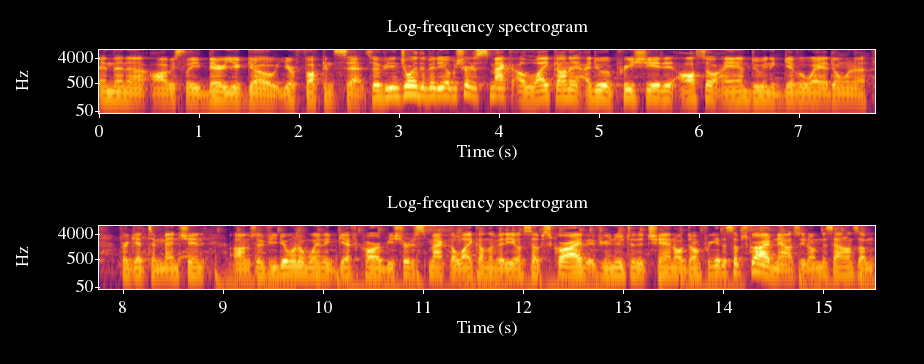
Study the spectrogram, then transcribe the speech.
and then uh, obviously there you go. You're fucking set. So if you enjoyed the video, be sure to smack a like on it. I do appreciate it. Also, I am doing a giveaway. I don't want to forget to mention. Um, so if you do want to win a gift card, be sure to smack a like on the video. Subscribe if you're new to the channel. Don't forget to subscribe now so you don't miss out on some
